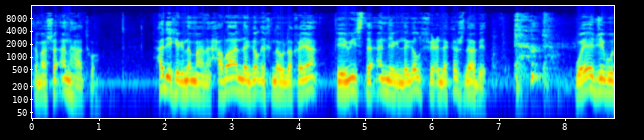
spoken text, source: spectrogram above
تماشى أنهاتوا. هذيك لما حرى لقل اخلولقيا في ويست أن يقل فعلكش دابت. ويجب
